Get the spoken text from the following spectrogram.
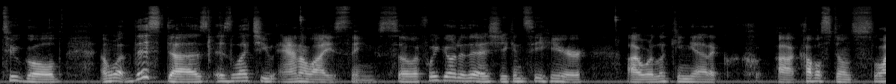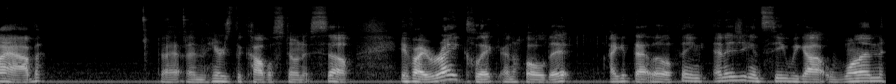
two gold. And what this does is let you analyze things. So if we go to this, you can see here, uh, we're looking at a, a cobblestone slab. And here's the cobblestone itself. If I right click and hold it, I get that little thing. And as you can see, we got one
